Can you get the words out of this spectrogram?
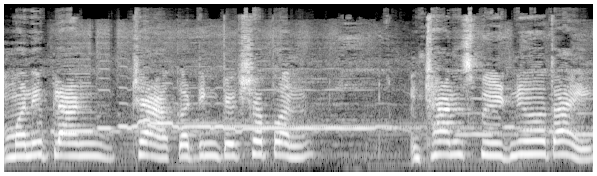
मनी प्लांटच्या कटिंगपेक्षा पण छान स्पीडने होत आहे.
